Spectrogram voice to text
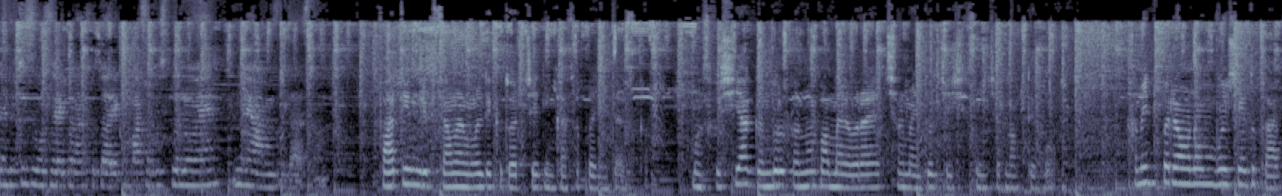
Pentru ce să vă fiu recunoscătoare cum ați adus pe lume? Nu am obligația. Fati îmi lipsea mai mult decât orice din casa părintească. Mă sfâșia gândul că nu va mai ora cel mai dulce și sincer noapte bună. Hamid părea un om bun și educat,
